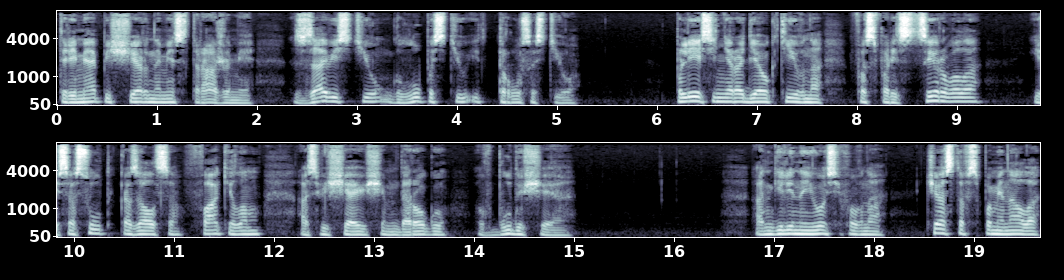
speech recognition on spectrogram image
тремя пещерными стражами — завистью, глупостью и трусостью. Плесень радиоактивно фосфорисцировала, и сосуд казался факелом, освещающим дорогу в будущее. Ангелина Иосифовна часто вспоминала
